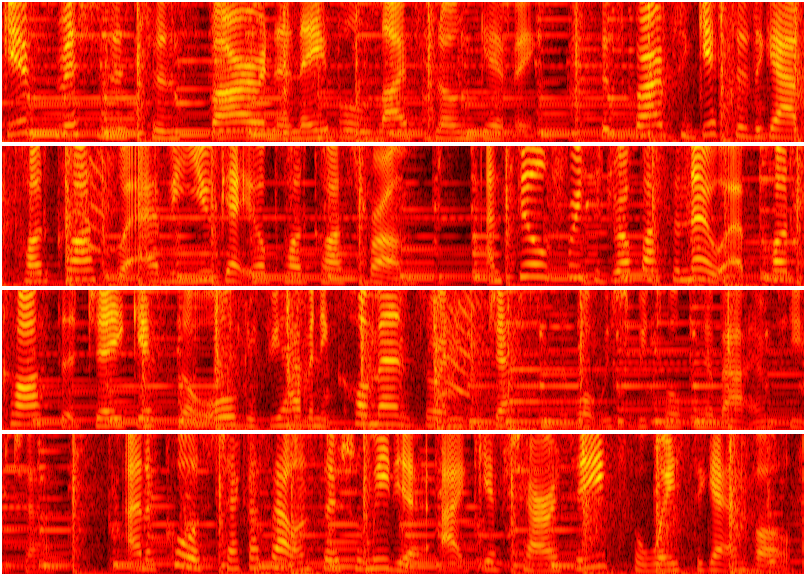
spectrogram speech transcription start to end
Give's mission is to inspire and enable lifelong giving. Subscribe to Gift of the Gab podcast wherever you get your podcast from. And feel free to drop us a note at podcast at jgift.org if you have any comments or any suggestions of what we should be talking about in future. And of course, check us out on social media at Gift Charity for ways to get involved.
